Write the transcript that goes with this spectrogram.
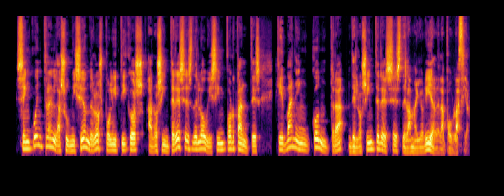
se encuentra en la sumisión de los políticos a los intereses de lobbies importantes que van en contra de los intereses de la mayoría de la población.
